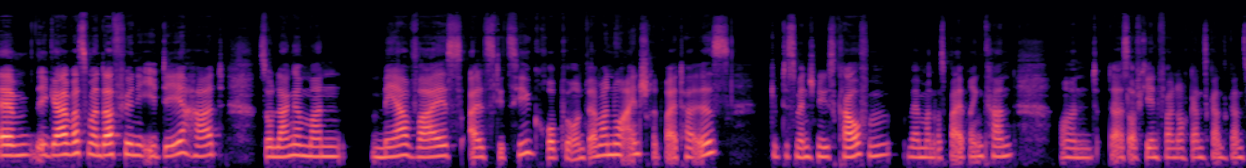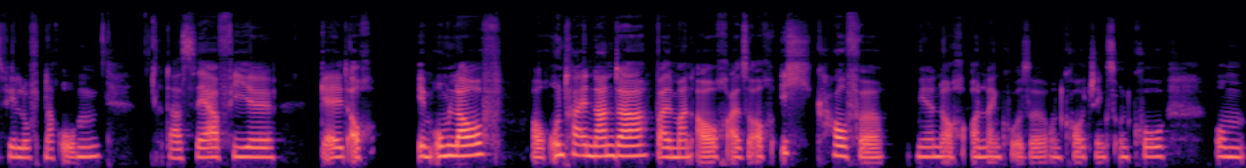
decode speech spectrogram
ähm, egal, was man da für eine Idee hat, solange man mehr weiß als die Zielgruppe und wenn man nur einen Schritt weiter ist, gibt es Menschen, die es kaufen, wenn man was beibringen kann. Und da ist auf jeden Fall noch ganz, ganz, ganz viel Luft nach oben. Da ist sehr viel Geld auch im Umlauf, auch untereinander, weil man auch, also auch ich kaufe mir noch Online-Kurse und Coachings und Co., um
